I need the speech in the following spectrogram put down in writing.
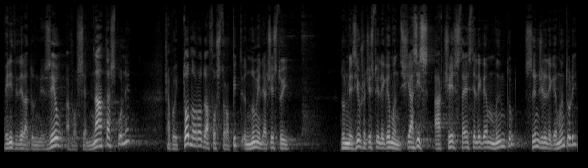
venită de la Dumnezeu a fost semnată, spune, și apoi tot norodul a fost stropit în numele acestui Dumnezeu și acestui legământ. Și a zis, acesta este legământul, sângele legământului,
